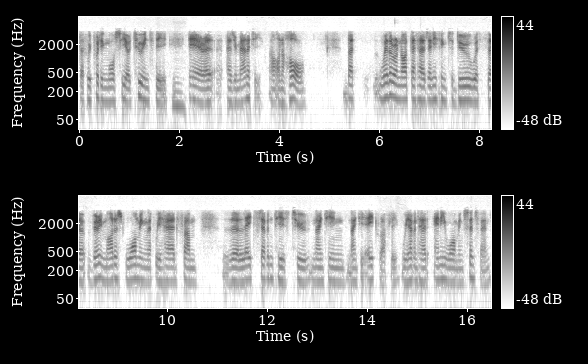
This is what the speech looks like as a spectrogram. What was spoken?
that we're putting more CO2 into the mm. air uh, as humanity uh, on a whole. But whether or not that has anything to do with the very modest warming that we had from the late 70s to 1998, roughly, we haven't had any warming since then,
